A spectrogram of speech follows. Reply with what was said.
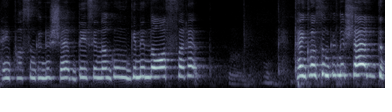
Tenk hva som kunne skjedd i synagogen i Nasaret. Tenk hva som kunne skjedd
